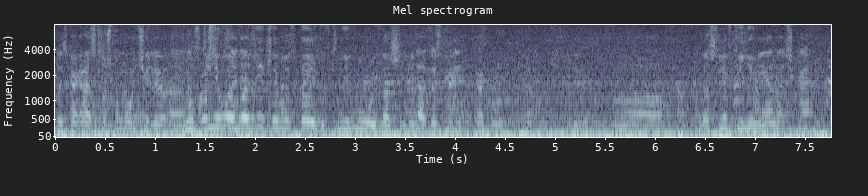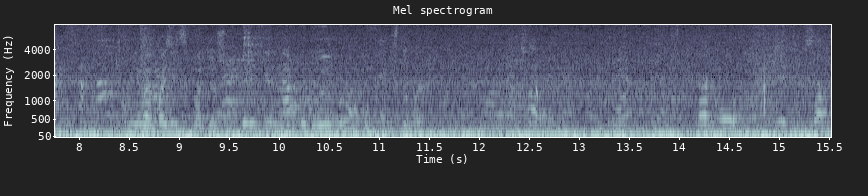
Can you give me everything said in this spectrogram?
То есть как раз то, что мы учили. э, Ну в теневой позиции вы стоите, в теневую дошли. Да, то есть мы как, как учили. э, Дошли в теневую. Сменочка. Теневая позиция партнерша впереди, накидываем руку, чтобы Как у этих самых.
